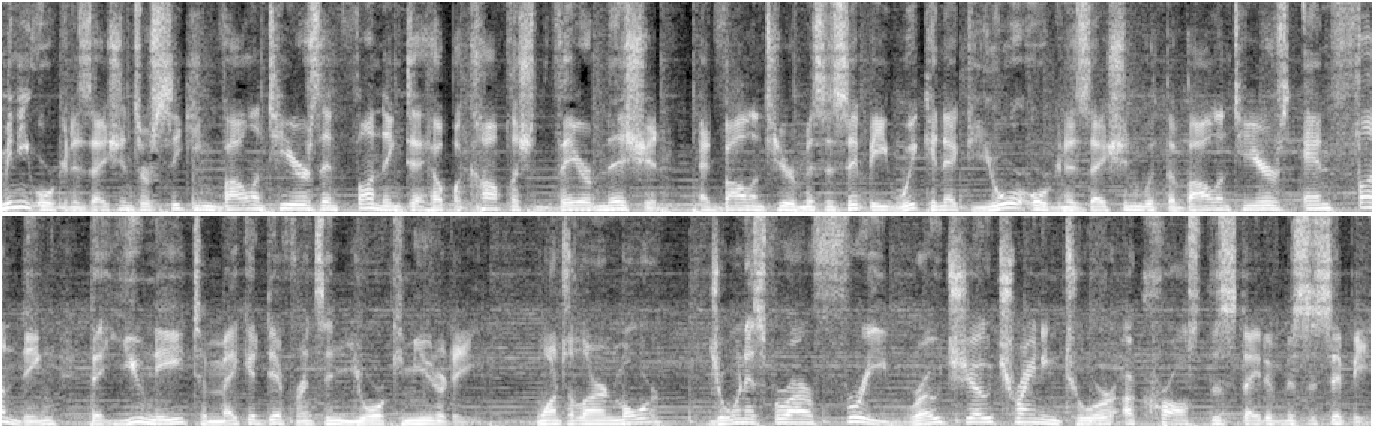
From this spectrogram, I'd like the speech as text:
Many organizations are seeking volunteers and funding to help accomplish their mission. At Volunteer Mississippi, we connect your organization with the volunteers and funding that you need to make a difference in your community. Want to learn more? Join us for our free roadshow training tour across the state of Mississippi.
